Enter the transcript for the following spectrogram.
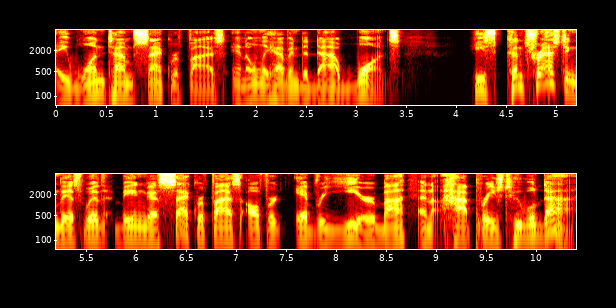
a one time sacrifice and only having to die once. He's contrasting this with being a sacrifice offered every year by a high priest who will die.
